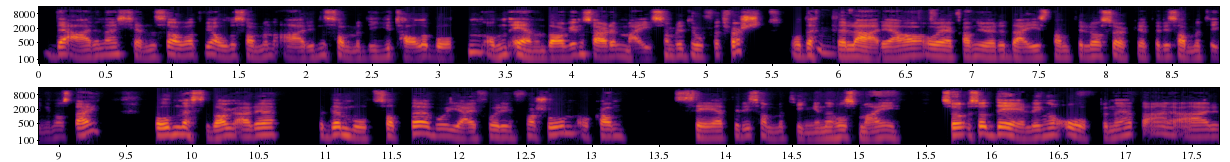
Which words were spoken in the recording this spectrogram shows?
det er en erkjennelse av at vi alle sammen er i den samme digitale båten. Og den ene dagen så er det meg som blir truffet først, og dette mm. lærer jeg av, og jeg kan gjøre deg i stand til å søke etter de samme tingene hos deg. Og den neste dag er det det motsatte, hvor jeg får informasjon og kan se etter de samme tingene hos meg. Så, så deling og åpenhet er, er,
